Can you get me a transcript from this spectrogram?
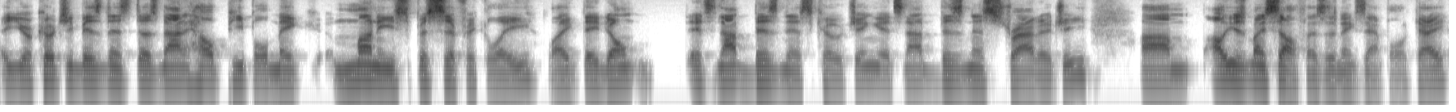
your coaching business does not help people make money specifically. Like they don't, it's not business coaching, it's not business strategy. Um, I'll use myself as an example, okay?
